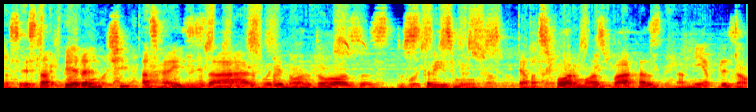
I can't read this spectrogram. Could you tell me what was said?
Você está perante as raízes da árvore nodosas dos três mundos. Elas formam as barras da minha prisão.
